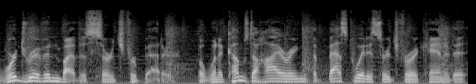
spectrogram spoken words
We're driven by the search for better. But when it comes to hiring, the best way to search for a candidate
